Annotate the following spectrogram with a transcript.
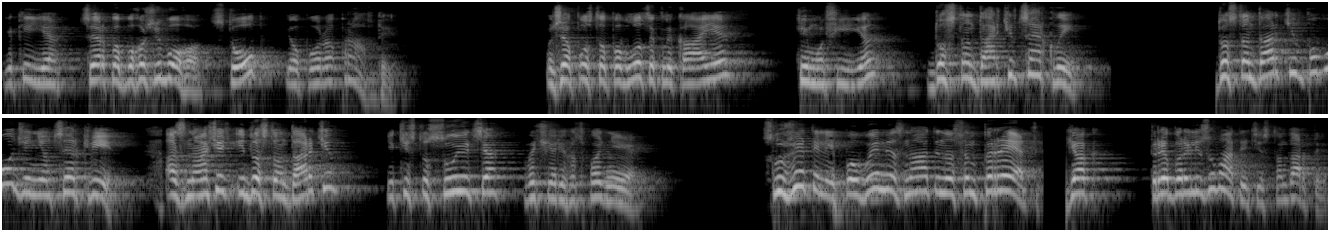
який є церква Богоживого, стовп і опора правди. Отже, апостол Павло закликає Тимофія до стандартів церкви, до стандартів поводження в церкві, а значить, і до стандартів, які стосуються вечері Господньої. Служителі повинні знати насамперед, як треба реалізувати ці стандарти.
